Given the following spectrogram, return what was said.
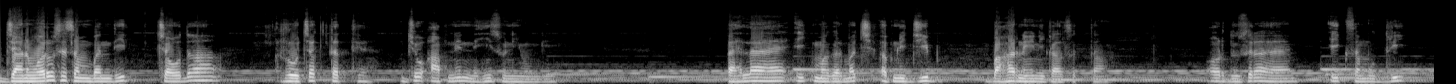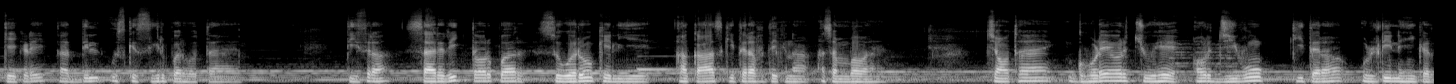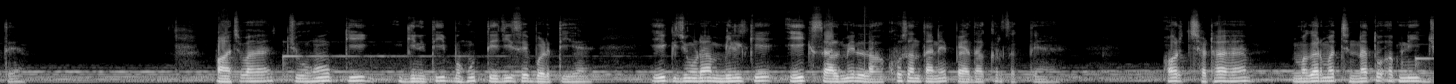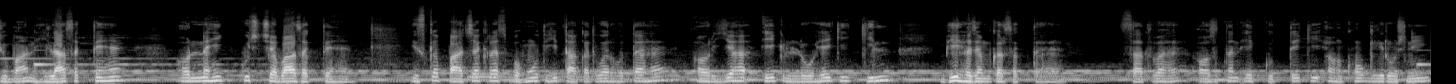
जानवरों से संबंधित चौदह रोचक तथ्य जो आपने नहीं सुनी होंगी। पहला है, एक मगरमच्छ अपनी जीभ बाहर नहीं निकाल सकता। और दूसरा है, एक समुद्री केकड़े का दिल उसके सिर पर होता है। तीसरा, शारीरिक तौर पर सुअरों के लिए आकाश की तरफ़ देखना असंभव है। चौथा है, घोड़े और चूहे और जीवों की तरह उल्टी नहीं करते। पांचवा है, चूहों की गिनती बहुत तेज़ी से बढ़ती है। एक जोड़ा मिल के एक साल में लाखों संतानें पैदा कर सकते हैं। और छठा है, मगरमच्छ न तो अपनी ज़ुबान हिला सकते हैं और न ही कुछ चबा सकते हैं। इसका पाचक रस बहुत ही ताकतवर होता है और यह एक लोहे की किल भी हजम कर सकता है। सातवां है, औसतन एक कुत्ते की आँखों की रोशनी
